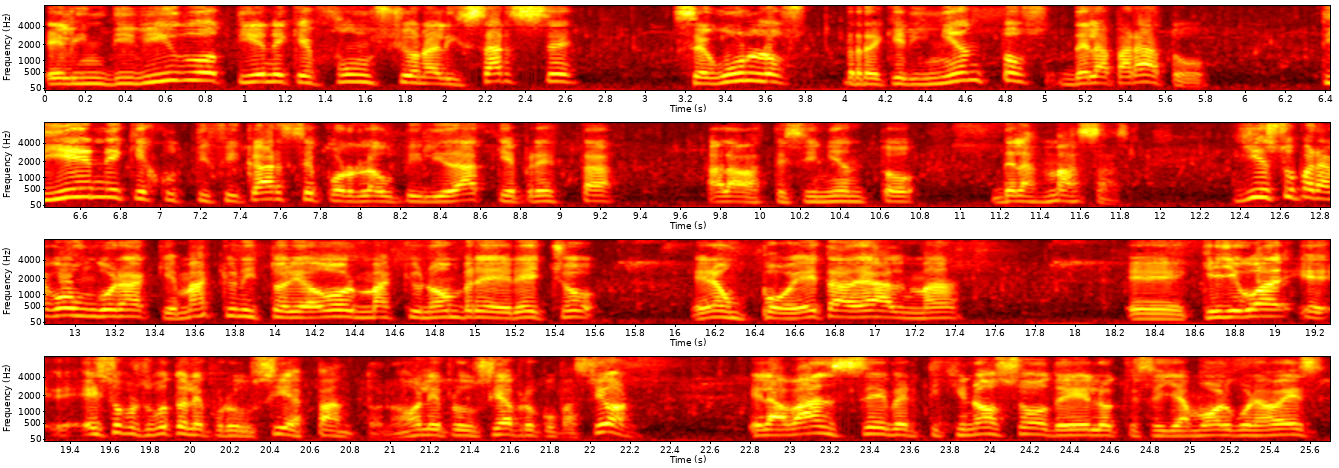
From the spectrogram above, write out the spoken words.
el individuo tiene que funcionalizarse según los requerimientos del aparato. Tiene que justificarse por la utilidad que presta al abastecimiento de las masas. Y eso para Góngora, que más que un historiador, más que un hombre de derecho, era un poeta de alma, eh, que llegó a... Eh, eso por supuesto le producía espanto, ¿no? Le producía preocupación. El avance vertiginoso de lo que se llamó alguna vez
